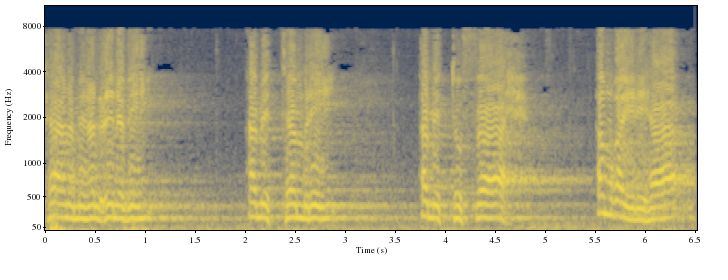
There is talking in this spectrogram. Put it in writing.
كان من العنب أم التمر أم التفاح أم غيرها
